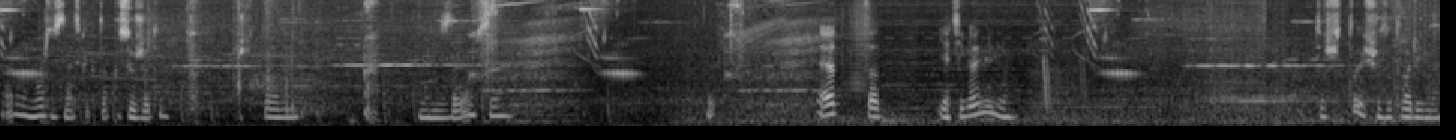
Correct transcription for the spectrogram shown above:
Наверное, можно снять как-то по сюжету. Что? Мы не сдаемся. Это... Я тебя видел. Это что еще за тварина?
